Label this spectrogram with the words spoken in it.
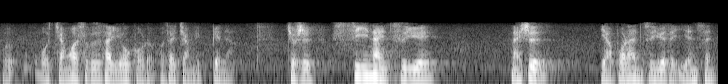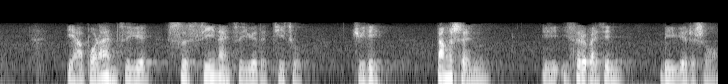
我我讲话是不是太有口了？我再讲一遍啊，就是西奈之约乃是亚伯兰之约的延伸，亚伯兰之约是西奈之约的基础。举例，当神与以色列百姓立约的时候，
